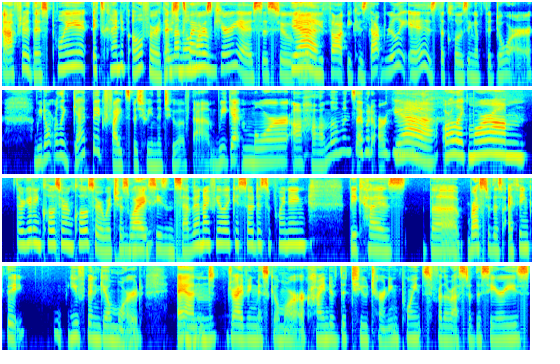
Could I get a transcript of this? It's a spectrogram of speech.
after this point, it's kind of over. There's and that's no why more. I was curious as to Yeah. what you thought because that really is the closing of the door. We don't really get big fights between the two of them. We get more aha moments, I would argue. Yeah, or like more um they're getting closer and closer, which is Mm-hmm. why season 7 I feel like is so disappointing because the rest of this I think that you've been Gilmored and Mm-hmm. driving Miss Gilmore are kind of the two turning points for the rest of the series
